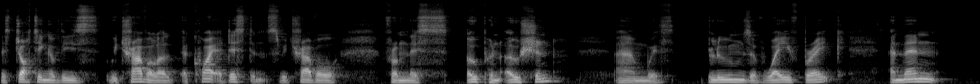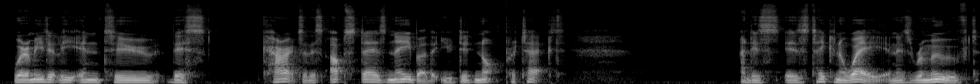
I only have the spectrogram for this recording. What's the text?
This jotting of these, we travel a, a quite a distance. We travel from this open ocean um, with blooms of wave break, and then we're immediately into this character, this upstairs neighbor that you did not protect and is is taken away and is removed.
